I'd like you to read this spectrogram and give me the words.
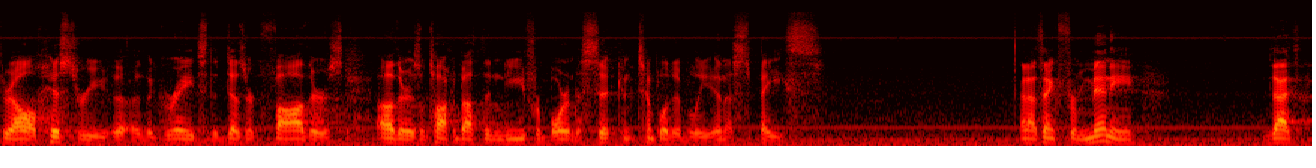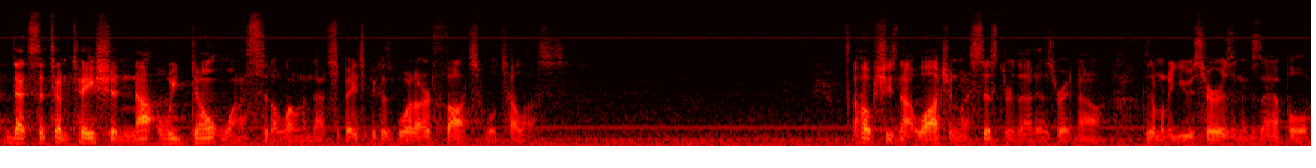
through all of history. The, the greats, the desert fathers, others will talk about the need for boredom to sit contemplatively in a space and I think for many, that, that's the temptation. Not, we don't want to sit alone in that space because what our thoughts will tell us. I hope she's not watching, my sister, that is, right now, because I'm going to use her as an example.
